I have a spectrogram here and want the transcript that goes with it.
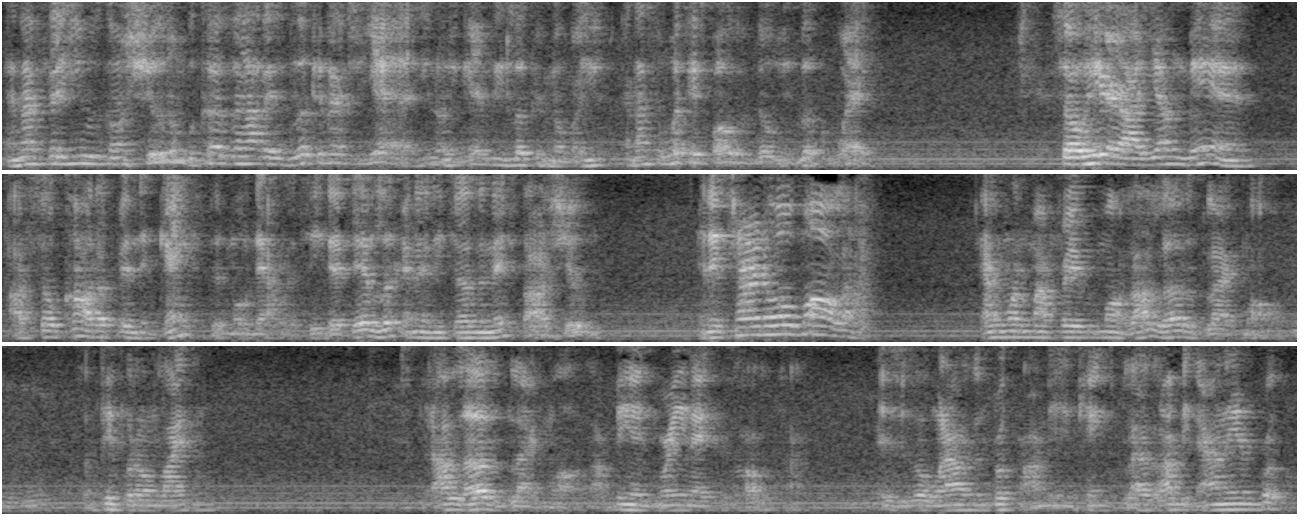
And I said, you was gonna shoot them because of how they was looking at you? Yeah, you know, you can't be looking at nobody. And I said, what they supposed to do? You look away. So here, our young men are so caught up in the gangster modality that they're looking at each other and they start shooting. And they turn the whole mall out. That's one of my favorite malls. I love the black malls. Mhm. Some people don't like them. But I love the black malls. I'll be in Green Acres all the time. As you go when I was in Brooklyn. I'll be in Kings Plaza. I'll be down here in Brooklyn.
